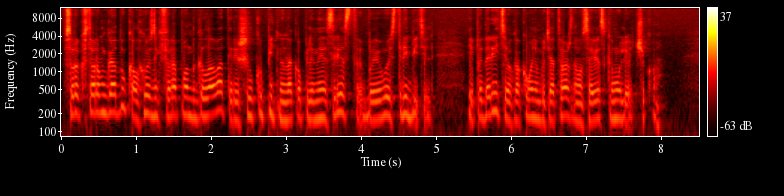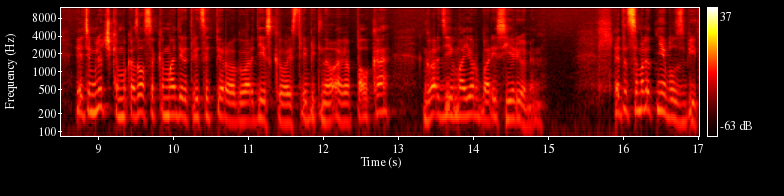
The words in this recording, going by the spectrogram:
В 1942 году колхозник Ферапонт Головатый решил купить на накопленные средства боевой истребитель и подарить его какому-нибудь отважному советскому летчику. Этим летчиком оказался командир 31-го гвардейского истребительного авиаполка гвардии майор Борис Еремин. Этот самолет не был сбит,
